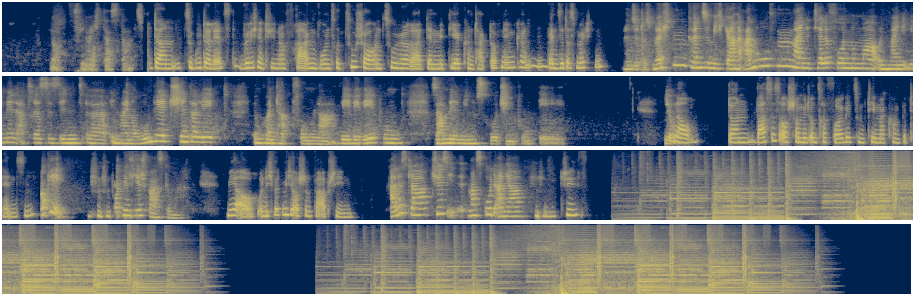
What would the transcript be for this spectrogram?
ja, vielleicht das dazu. Dann zu guter Letzt würde ich natürlich noch fragen, wo unsere Zuschauer und Zuhörer denn mit dir Kontakt aufnehmen könnten, wenn sie das möchten. Wenn Sie das möchten, können Sie mich gerne anrufen. Meine Telefonnummer und meine E-Mail-Adresse sind äh, in meiner Homepage hinterlegt im Kontaktformular www.sambel-coaching.de. Genau, dann war es auch schon mit unserer Folge zum Thema Kompetenzen. Okay, hat mir viel Spaß gemacht. Mir auch. Und ich würde mich auch schon verabschieden. Alles klar. Tschüss. Mach's gut, Anja. Tschüss.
